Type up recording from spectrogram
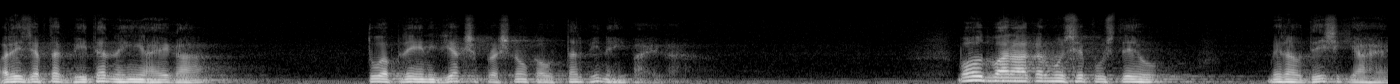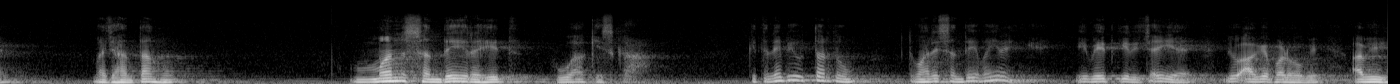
अरे जब तक भीतर नहीं आएगा, तू अपने इन यक्ष प्रश्नों का उत्तर भी नहीं पाएगा। बहुत बार आकर मुझसे पूछते हो, मेरा उद्देश्य क्या है? मैं जानता हूँ, मन संदेह रहित हुआ किसका? कितने भी उत्तर दूँ, तुम्हारे संदेह वहीं रहेंगे। ये वेद की रिचाई है, जो आगे पढ़ोगे, अभी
